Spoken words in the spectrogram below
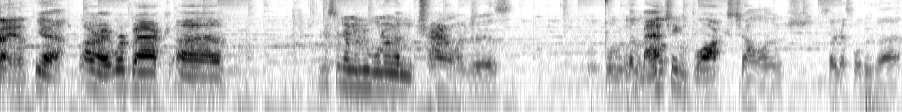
I am. Yeah. All right, we're back. Uh, I guess we're gonna do one of them challenges. Ooh, the matching blocks challenge. So I guess we'll do that.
